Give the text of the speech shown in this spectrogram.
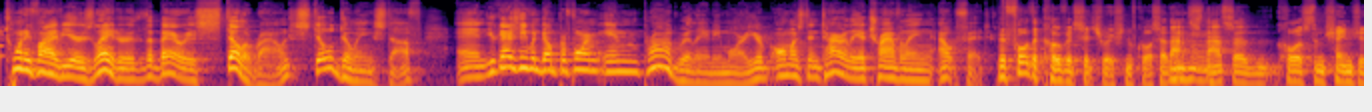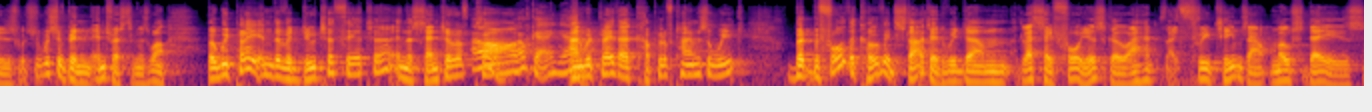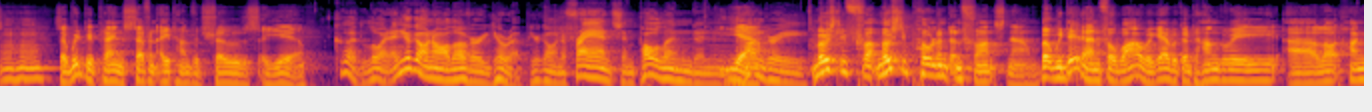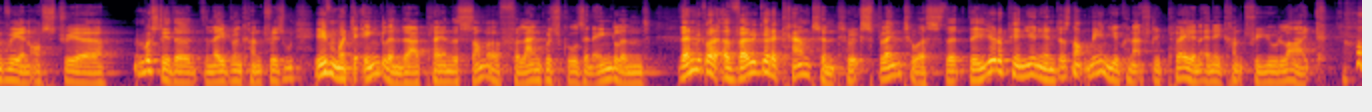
25 years later, the bear is still around, still doing stuff, and you guys even don't perform in Prague really anymore. You're almost entirely a traveling outfit. Before the COVID situation, of course, so that's mm-hmm. that's uh, caused some changes, which which have been interesting as well. But we play in the Reduta Theatre in the center of oh, Prague. Oh, okay, yeah. And we play there a couple of times a week. But before the COVID started, we'd, um, let's say four years ago, I had like three teams out most days. Mm-hmm. So we'd be playing seven, 800 shows a year. Good lord! And you're going all over Europe. You're going to France and Poland and yeah. Hungary. Mostly, mostly Poland and France now. But we did, and for a while, we yeah, we're going to Hungary uh, a lot. Hungary and Austria, mostly the, the neighboring countries. We even went to England. I play in the summer for language schools in England. Then we got a very good accountant who explained to us that the European Union does not mean you can actually play in any country you like.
